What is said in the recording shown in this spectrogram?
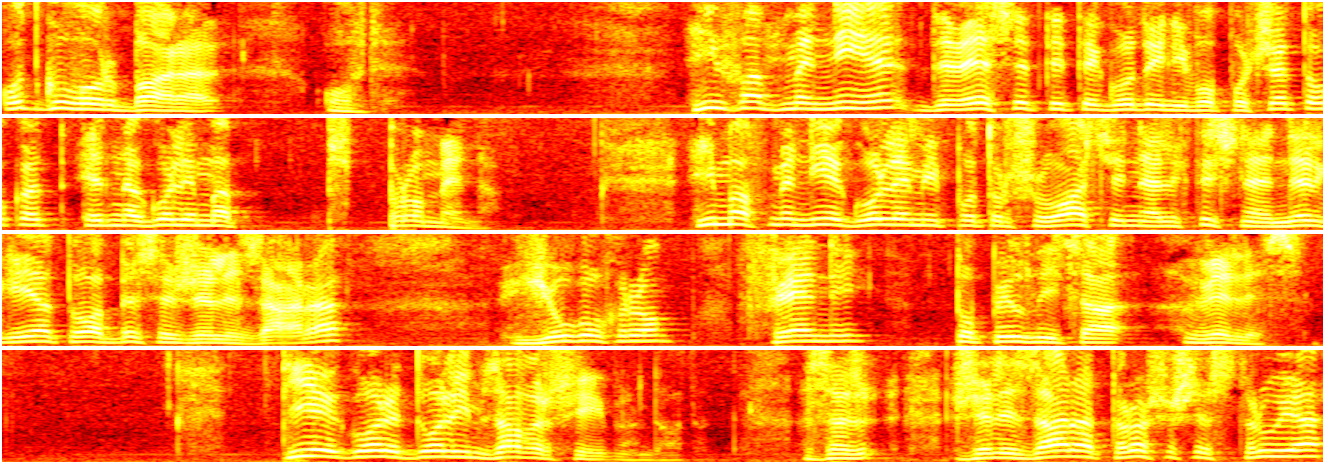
одговор бара овде. Имавме ние 90-тите години во почетокот една голема промена. Имавме ние големи потрошувачи на електрична енергија, тоа беше железара, југохром, фени, топилница Велес. Тие горе доли им заврши мандатот. За железара трошеше струја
